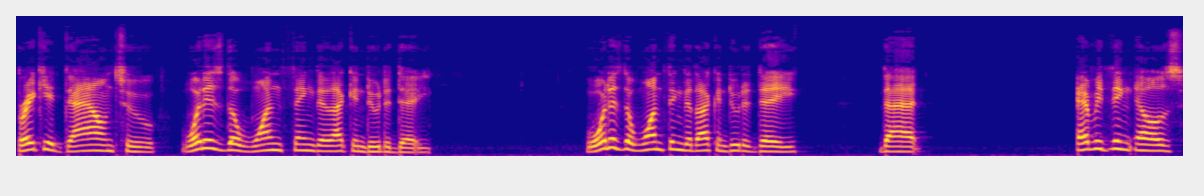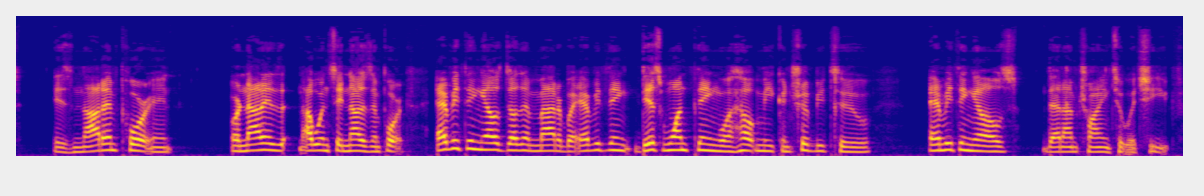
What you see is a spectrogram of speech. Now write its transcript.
break it down to what is the one thing that i can do today? What is the one thing that I can do today that everything else is not important or not as I wouldn't say not as important. Everything else doesn't matter, but everything this one thing will help me contribute to everything else that I'm trying to achieve.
